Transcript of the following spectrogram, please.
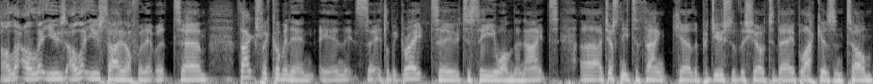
I'll let I'll let you I'll let you sign off with it. But um, thanks for coming in, Ian. It's uh, it'll be great to to see you on the night. Uh, I just need to thank uh, the producer of the show today, Blackers and Tom,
